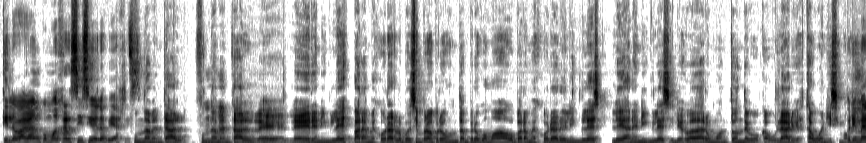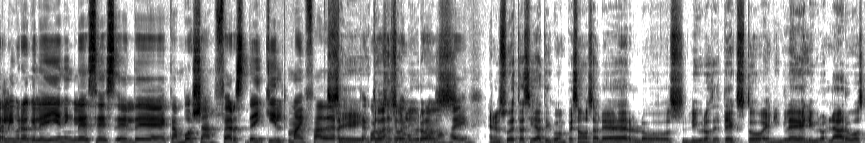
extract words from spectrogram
que lo hagan como ejercicio de los viajes. Fundamental, fundamental eh, leer en inglés para mejorarlo, porque siempre nos preguntan, pero ¿cómo hago para mejorar el inglés? Lean en inglés y les va a dar un montón de vocabulario, está buenísimo. Primer libro que leí en inglés es el de Camboya, First They Killed My Father. ¿Te acuerdas libros en el sudeste asiático empezamos a leer los libros de texto en inglés, libros largos,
